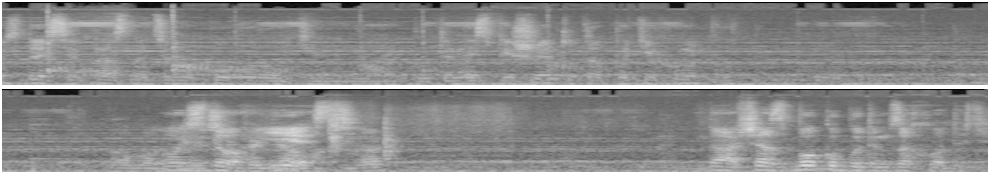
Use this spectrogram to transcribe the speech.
Ось десь якраз на цьому повороті він має бути. Не спіши тут, а потихоньку. Ось до, є. Да, зараз збоку будемо заходити.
